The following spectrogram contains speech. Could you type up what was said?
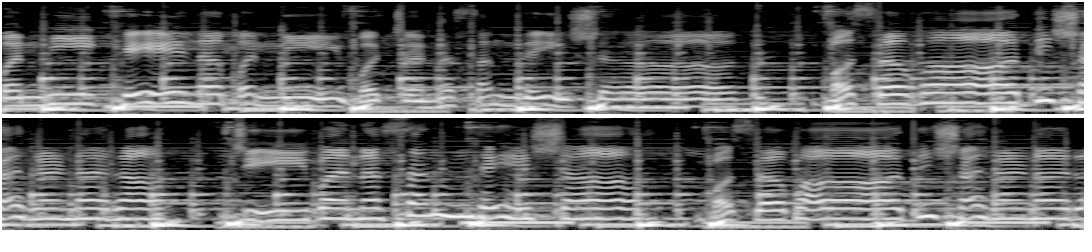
ಬನ್ನಿ ಕೇಳ ಬನ್ನಿ ವಚನ ಸಂದೇಶ. ಬಸವಾದಿ ಶರಣರ ಜೀವನ ಸಂದೇಶ. ಬಸವಾದಿ ಶರಣರ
